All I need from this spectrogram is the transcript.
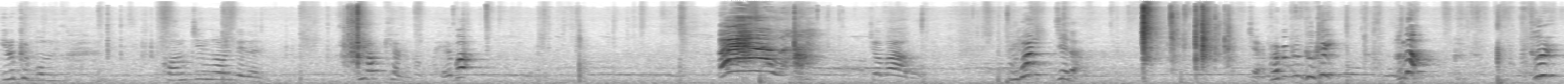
이렇게 뽑는 거야. 검찜 넣을 때는 이렇게 하는 거 해봐. 저봐하고 두 번째다. 자, 발발발 그기 하나, 둘,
